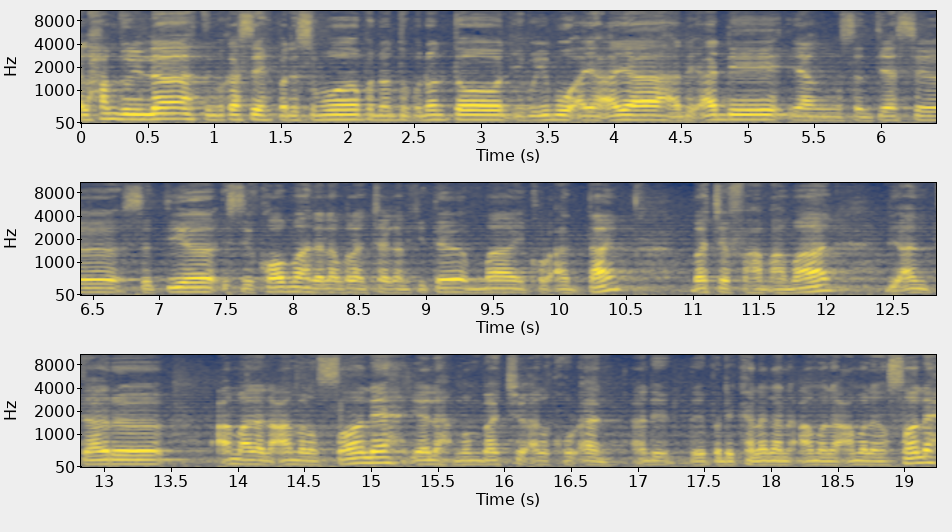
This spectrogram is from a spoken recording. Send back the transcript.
Alhamdulillah, terima kasih kepada semua penonton-penonton, ibu-ibu, ayah-ayah, adik-adik yang sentiasa setia istiqamah dalam perancangan kita My Quran Time, baca faham amal di antara amalan-amalan soleh ialah membaca al-Quran. Ada daripada kalangan amalan-amalan soleh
